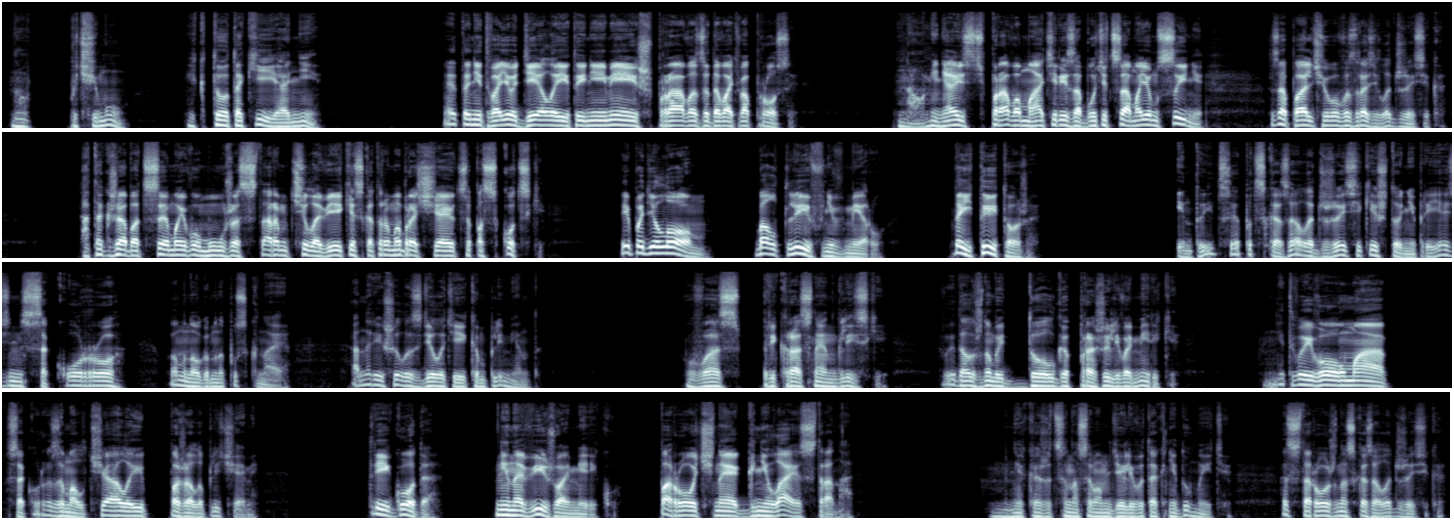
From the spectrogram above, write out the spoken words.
Но почему? И кто такие они? Это не твое дело, и ты не имеешь права задавать вопросы. Но у меня есть право матери заботиться о моем сыне, запальчиво возразила Джессика. А также об отце моего мужа, старом человеке, с которым обращаются по-скотски. И по делам, болтлив не в меру. Да и ты тоже. Интуиция подсказала Джессике, что неприязнь с Сокоро во многом напускная она решила сделать ей комплимент. «У вас прекрасный английский. Вы, должно быть, долго прожили в Америке. Не твоего ума...» Сакура замолчала и пожала плечами. «Три года. Ненавижу Америку. Порочная, гнилая страна». «Мне кажется, на самом деле вы так не думаете», — осторожно сказала Джессика.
